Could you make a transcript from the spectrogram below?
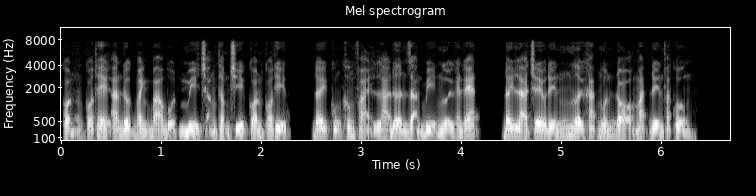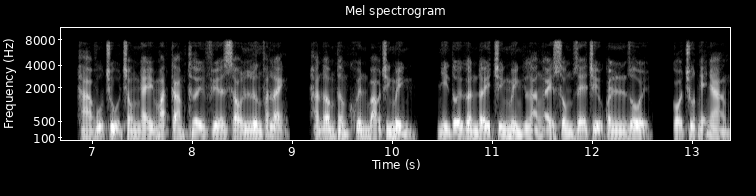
còn có thể ăn được bánh bao bột mì trắng thậm chí còn có thịt, đây cũng không phải là đơn giản bị người ghen ghét, đây là trêu đến người khác muốn đỏ mắt đến phát cuồng hà vũ trụ trong nháy mắt cảm thấy phía sau lưng phát lạnh, hắn âm thầm khuyên bảo chính mình, nhìn tới gần đây chính mình là ngày sống dễ chịu quen rồi, có chút nhẹ nhàng.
